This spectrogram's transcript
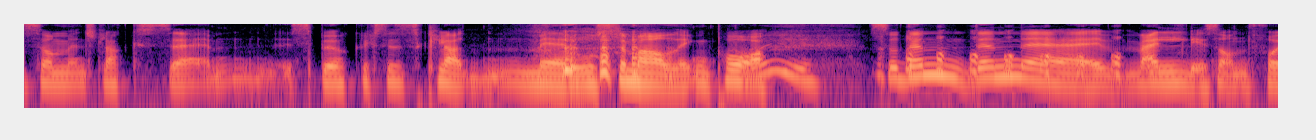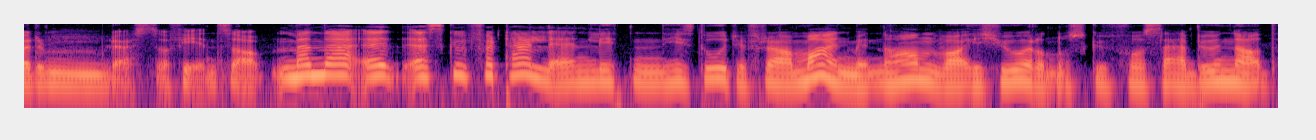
som en slags eh, spøkelseskladd med rosemaling på. Så den, den er veldig sånn formløs og fin. Så. Men eh, jeg, jeg skulle fortelle en liten historie fra mannen min når han var i 20-årene og skulle få seg bunad.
